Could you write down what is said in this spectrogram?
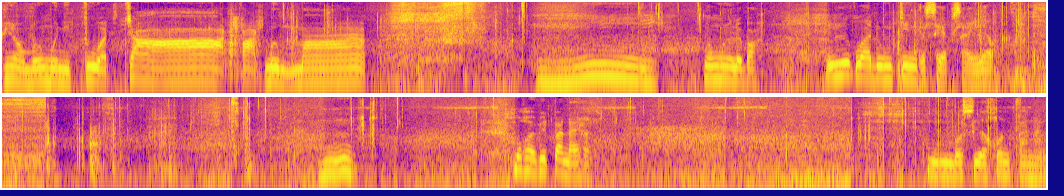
พี่น้องเบิ่งมือนี้ตรวจจาดปาดบึ่มมากอืมลงมือเลยปะรู้สึกว่าดงกินกระแสบใสแล้วไม่ค่อยเผ็ดปานใดค่ะ บ่เสือคนปานนั้น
